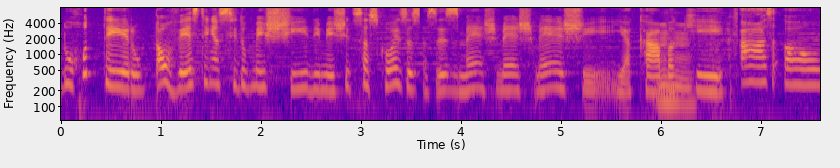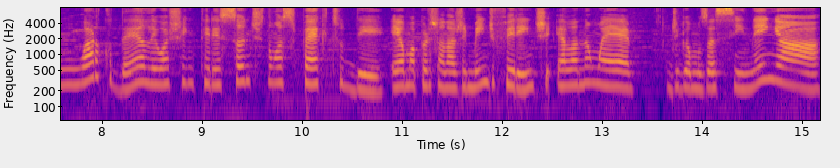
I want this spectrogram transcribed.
do roteiro. Talvez tenha sido mexido e mexido essas coisas. Às vezes mexe, mexe, mexe e acaba Uhum. que. Ah, o arco dela eu achei interessante no aspecto de. É uma personagem bem diferente. Ela não é digamos assim, nem a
